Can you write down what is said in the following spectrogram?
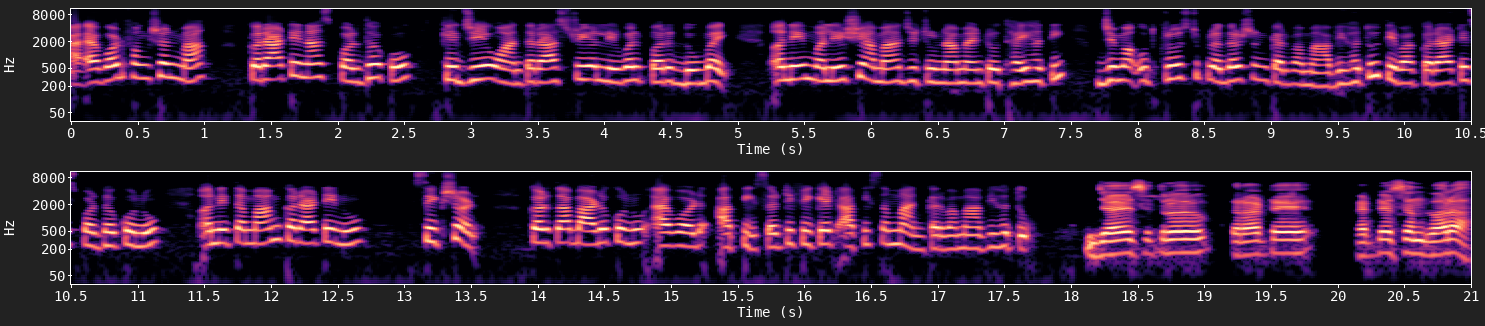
આ એવોર્ડ ફંક્શનમાં કરાટેના સ્પર્ધકો કે જેઓ આંતરરાષ્ટ્રીય લેવલ પર દુબઈ અને મલેશિયામાં જે ટુર્નામેન્ટો થઈ હતી, જેમાં ઉત્કૃષ્ટ પ્રદર્શન કરવામાં આવ્યું હતું, તેવા કરાટે સ્પર્ધકોનું અને તમામ કરાટેનું શિક્ષણ કરતા બાળકોનું એવોર્ડ આપી, સર્ટિફિકેટ આપી સન્માન કરવામાં આવ્યું હતું. જય સિત્ર કરાટે ફેડરેશન દ્વારા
